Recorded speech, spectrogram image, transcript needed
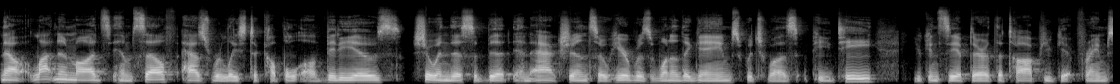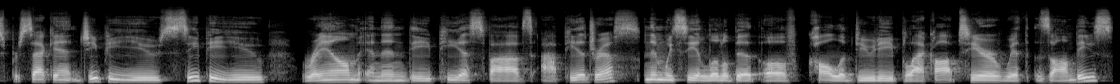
Now, Lightning Mods himself has released a couple of videos showing this a bit in action. So here was one of the games, which was PT. You can see up there at the top, you get frames per second, GPU, CPU, RAM, and then the PS5's IP address. And then we see a little bit of Call of Duty Black Ops here with zombies.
